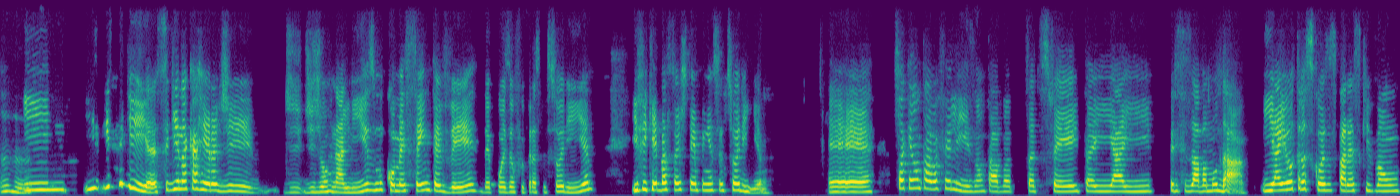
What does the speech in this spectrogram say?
Uhum. E, e, e, seguia, segui na carreira de, de, de, jornalismo, comecei em TV, depois eu fui para assessoria, e fiquei bastante tempo em assessoria. É, só que não estava feliz, não estava satisfeita e aí precisava mudar. E aí outras coisas parece que vão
